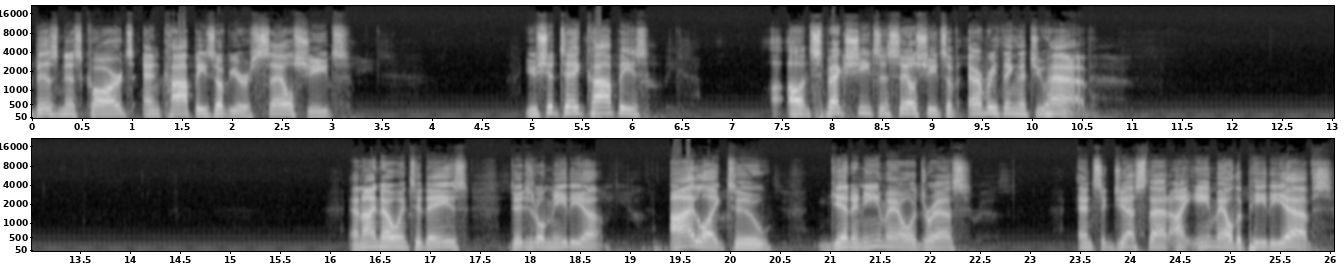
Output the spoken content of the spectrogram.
business cards and copies of your sales sheets. You should take copies uh, on spec sheets and sales sheets of everything that you have. And I know in today's digital media, I like to get an email address and suggest that I email the PDFs,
